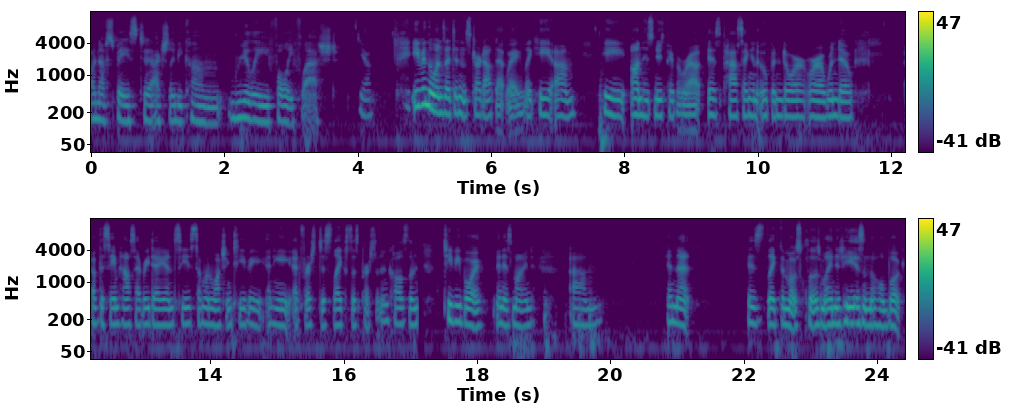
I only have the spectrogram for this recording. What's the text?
enough space to actually become really fully fleshed. Yeah. Even the ones that didn't start out that way. Like he um he on his newspaper route is passing an open door or a window of the same house every day and sees someone watching TV and he at first dislikes this person and calls them TV boy in his mind. Um and that is like the most close-minded he is in the whole book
